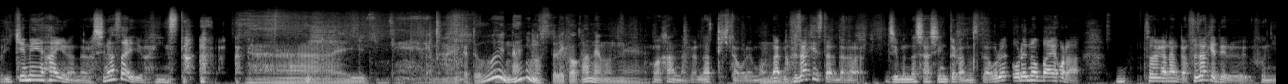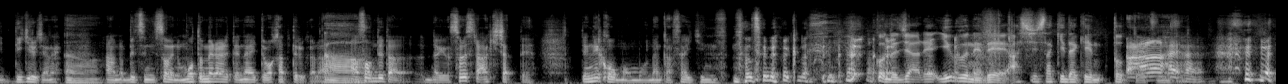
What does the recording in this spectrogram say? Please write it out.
う、イケメン俳優なんだからしなさいよ、インスタ。ああ、いいね。でもなんかどういう、何載せたらいいかわかんないもんね。わかんなくなってきた俺も。なんかふざけてたら、だから自分の写真とか載せたら、俺、俺の場合ほら、それがなんかふざけてる風にできるじゃない、うんあの別にそういうの求められてないって分かってるからあ、ー遊んでたんだけど、それすら飽きちゃって。で、猫ももうなんか最近載せれなくなって。今度じゃああれ、湯船で足先だけ取ったああー、やつ載せはいはい。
